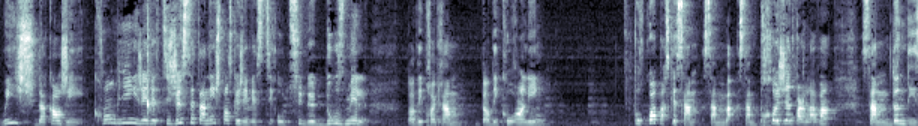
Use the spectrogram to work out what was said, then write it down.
Oui, je suis d'accord. J'ai combien j'ai investi juste cette année, je pense que j'ai investi au-dessus de 12 000 dans des programmes, dans des cours en ligne, pourquoi? Parce que ça, me projette vers l'avant. Ça me donne des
